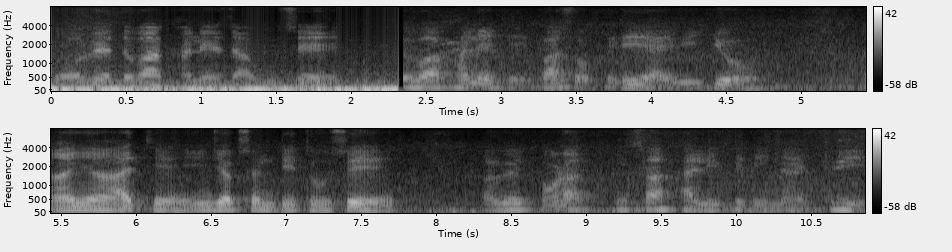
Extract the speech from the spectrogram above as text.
તો હવે દવાખાને જવું છે. દવાખાનેથી પાછો ફરી આવી ગયો. અહીંયા હાથે ઇન્જેક્શન દીધું છે. હવે થોડાક હિસ્સા ખાલી કરી નાખવી.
